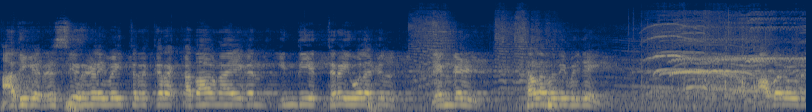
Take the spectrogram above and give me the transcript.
அதிக ரசிகர்களை வைத்திருக்கிற கதாநாயகன் இந்திய திரையுலகில் எங்கள் தளபதி விஜய். அவர் ஒரு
